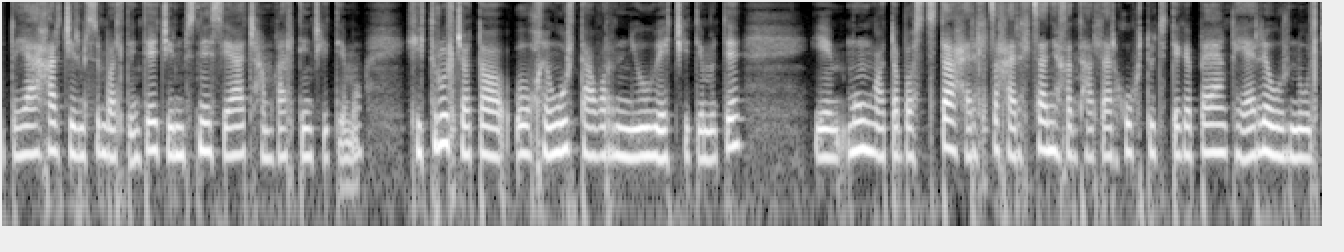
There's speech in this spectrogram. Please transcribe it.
одоо яахаар жирэмсэн болдیں۔ те жирэмснээс яаж хамгаалтын ч гэдэг юм уу. Хитрүүлж одоо уухын үр дагавар нь юу вэ ч гэдэг юм уу те ийм мөн одоо бусдтай харилцах харилцааныхын талаар хүүхдүүдтэйгээ байнга яриа өрнүүлж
